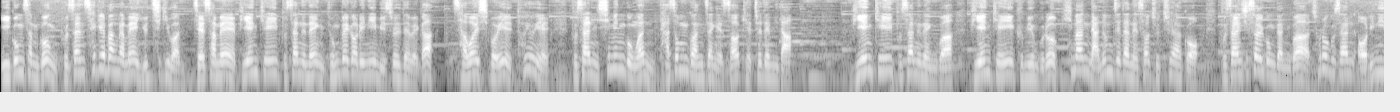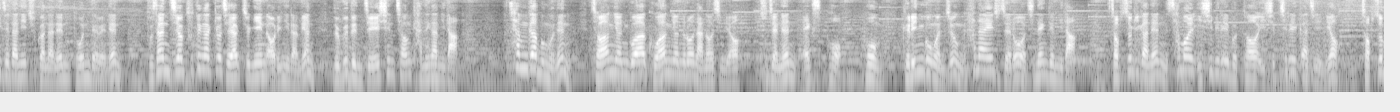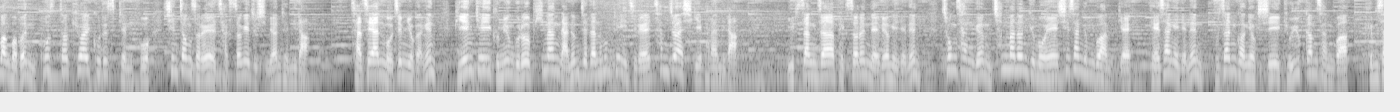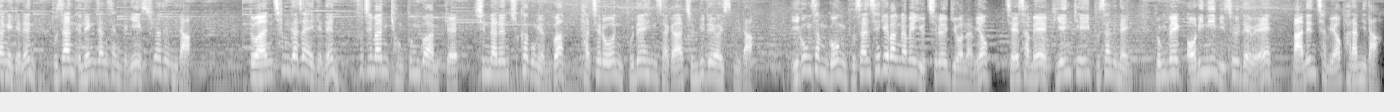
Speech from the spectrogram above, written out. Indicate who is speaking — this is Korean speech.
Speaker 1: 2030 부산 세계박람회 유치기원 제3회 BNK 부산은행 동백어린이 미술대회가 4월 15일 토요일 부산 시민공원 다솜광장에서 개최됩니다. BNK 부산은행과 BNK 금융그룹 희망나눔재단에서 주최하고 부산시설공단과 초록우산 어린이재단이 주관하는 본 대회는 부산 지역 초등학교 재학 중인 어린이라면 누구든지 신청 가능합니다. 참가 부문은 저학년과 고학년으로 나눠지며 주제는 엑스포, 봄, 그린 공원 중 하나의 주제로 진행됩니다. 접수 기간은 3월 21일부터 27일까지이며 접수 방법은 포스터 QR코드 스캔 후 신청서를 작성해 주시면 됩니다. 자세한 모집 요강은 BNK 금융그룹 희망 나눔재단 홈페이지를 참조하시기 바랍니다. 입상자 134명에게는 총 상금 1천만 원 규모의 시상금과 함께 대상에게는 부산광역시 교육감상과 금상에게는 부산은행장상 등이 수여됩니다. 또한 참가자에게는 푸짐한 경품과 함께 신나는 축하 공연과 다채로운 부대 행사가 준비되어 있습니다. 2030 부산 세계박람회 유치를 기원하며 제3회 BNK 부산은행 동백 어린이 미술대회에 많은 참여 바랍니다.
